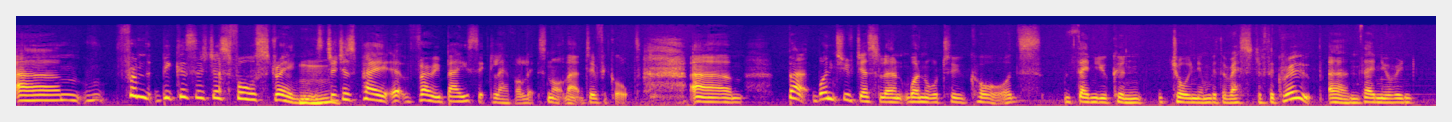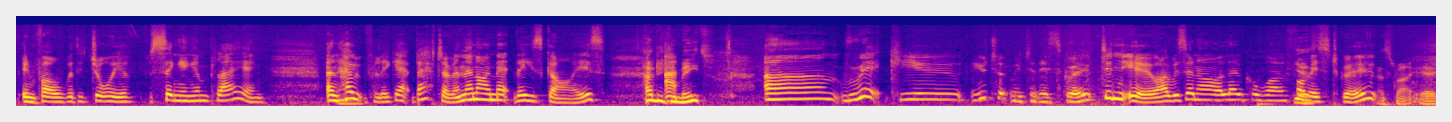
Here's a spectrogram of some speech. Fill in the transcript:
um, from because there's just four strings to just play at a very basic level, it's not that difficult. Um, but once you've just learnt one or two chords, then you can join in with the rest of the group, and then you're in, involved with the joy of singing and playing, and hopefully get better. And then I met these guys. How did you meet? Um, Rick, you you took me to this group, didn't you? I was in our local wild Yes. forest group. That's right, yeah.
